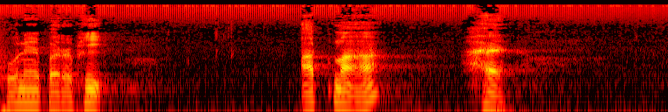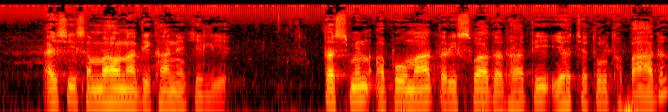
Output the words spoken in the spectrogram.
होने पर भी आत्मा है। ऐसी संभावना दिखाने के लिए तस्मिन अपोमा तरिस्वा दधाती यह चतुर्थ पाद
